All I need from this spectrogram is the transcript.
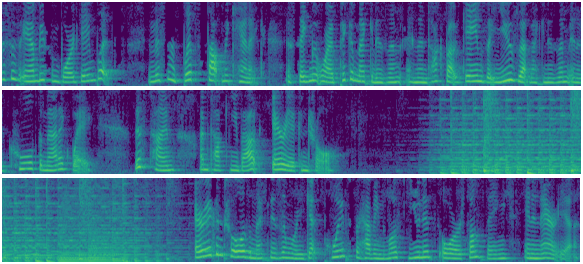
This is Ambie from Board Game Blitz, and this is Blitz Stop Mechanic, a segment where I pick a mechanism and then talk about games that use that mechanism in a cool thematic way. This time, I'm talking about area control. Area control is a mechanism where you get points for having the most units or something in an area.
